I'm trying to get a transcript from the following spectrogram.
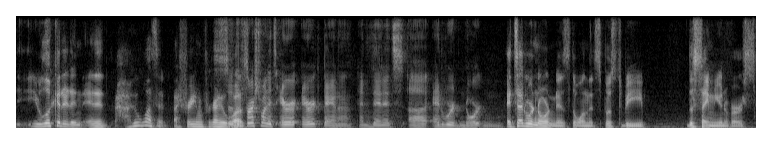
you look at it and, and it, who was it? I for- even forgot who so it was. the first one it's Eric, Eric Bana, and then it's uh, Edward Norton, it's Edward Norton is the one that's supposed to be the same universe.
